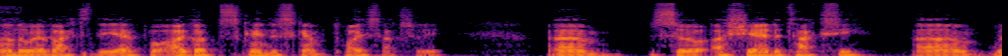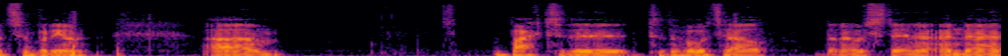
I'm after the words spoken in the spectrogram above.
on the way back to the airport. I got kind of scammed twice actually. Um, so I shared a taxi um, with somebody on um, back to the to the hotel that I was staying at, and uh,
